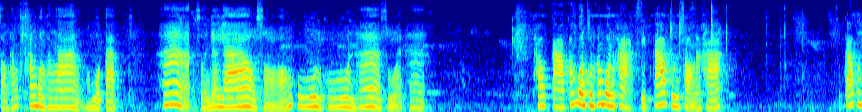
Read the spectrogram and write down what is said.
2 2ทั้งข้างบนข้างล่าง บวกกับ5ส่วนยาวๆ2คูณคูณ5ส่วน5เท่ากับข้างบนคูณข้างบนค่ะ19คูณ2นะคะ19คูณ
